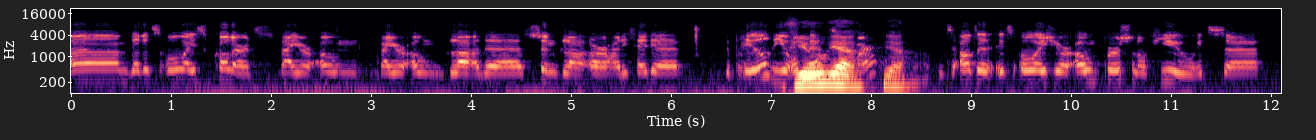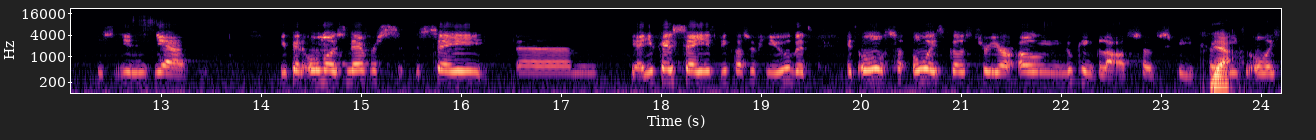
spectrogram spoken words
um, that it's always colored by your own by your own gla- the sunglass or how do you say the the bril die je op View. zeg Yeah. maar. Yeah. It's altijd it's always your own personal view. It's uh, you, yeah, you can almost never s- say um, yeah you can say it's because of you, but it also always goes through your own looking glass, so to speak. So Yeah. you need to always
